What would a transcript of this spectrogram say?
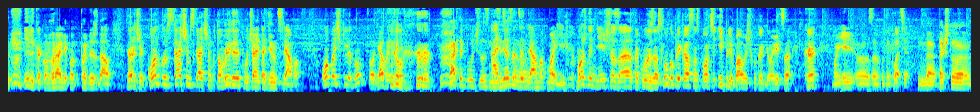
Или как он в ралли по- побеждал. Короче, конкурс, скачем, скачем, кто выиграет, получает 11 лямов. Опачки, ну, что, я выиграл. Как так получилось, неизвестно. 11 но- лямов мои. Можно мне еще за такую заслугу прекрасном спорте и прибавочку, как говорится, к моей э, заработной плате. Да, так что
